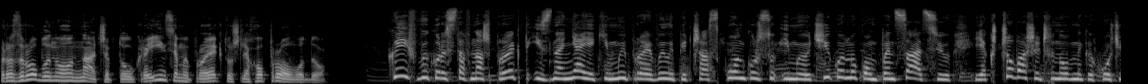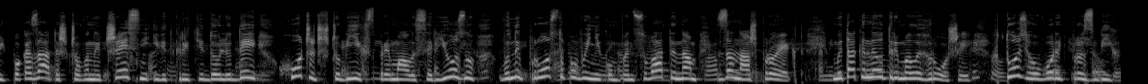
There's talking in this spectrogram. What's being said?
розробленого, начебто, українцями проекту шляхопроводу. Київ використав наш проект і знання, які ми проявили під час конкурсу, і ми очікуємо компенсацію. Якщо ваші чиновники хочуть показати, що вони чесні і відкриті до людей, хочуть, щоб їх сприймали серйозно, вони просто повинні компенсувати нам за наш проект. Ми так і не отримали грошей. Хтось говорить про збіг,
